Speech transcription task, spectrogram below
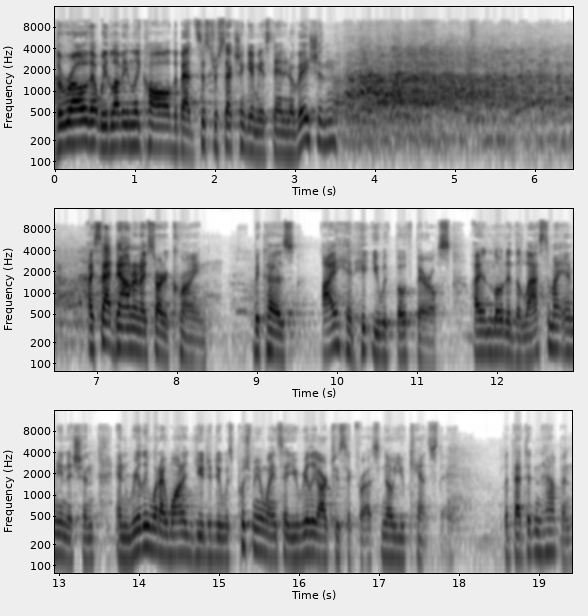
The row that we lovingly call the Bad Sister section gave me a standing ovation. I sat down and I started crying because I had hit you with both barrels. I unloaded the last of my ammunition, and really what I wanted you to do was push me away and say, You really are too sick for us. No, you can't stay. But that didn't happen.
